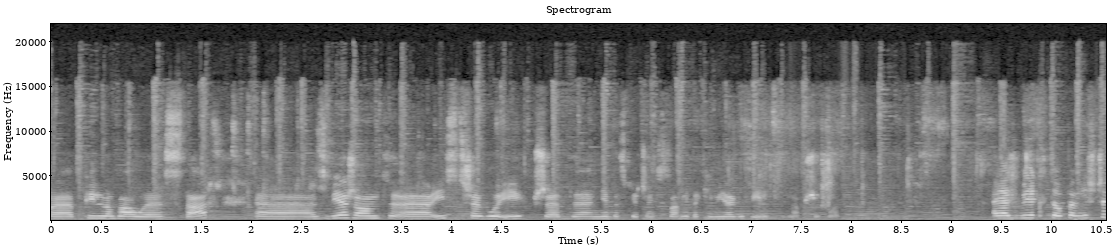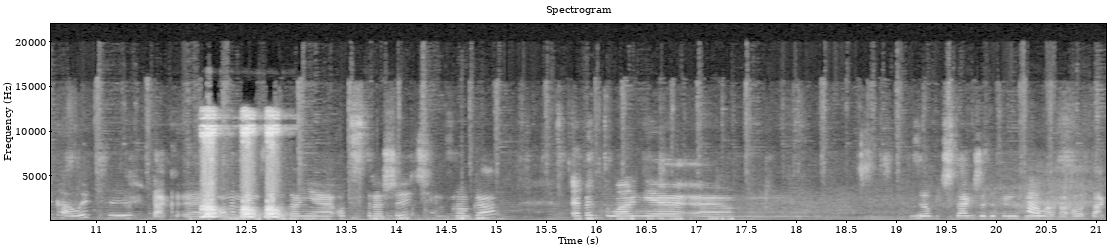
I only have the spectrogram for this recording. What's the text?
e, pilnowały stad e, zwierząt e, i strzegły ich przed e, niebezpieczeństwami takimi jak wilki na przykład. A jak wilk to pewnie szczekały, czy... Tak, e, one mają za zadanie odstraszyć wroga, ewentualnie zrobić tak, żeby ten wilk, Hałas. O, tak,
